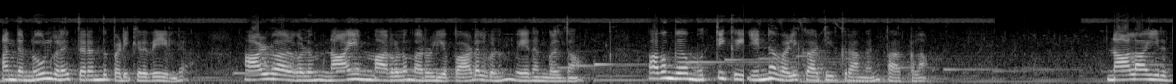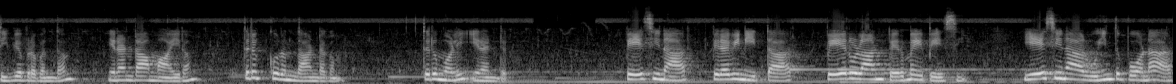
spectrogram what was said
அந்த நூல்களை திறந்து படிக்கிறதே இல்லை. ஆழ்வார்களும் நாயன்மார்களும் அருளிய பாடல்களும் வேதங்கள் தான். அவங்க முத்திக்கு என்ன வழி காட்டியிருக்கிறாங்கன்னு பார்க்கலாம். நாலாயிர திவ்ய பிரபந்தம் இரண்டாம் ஆயிரம் திருக்குறுந்தாண்டகம். திருமொழி இரண்டு. பேசினார் பிறவி நீத்தார் பேருளான் பெருமை பேசி. ஏசினார் உய்ந்து போனார்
